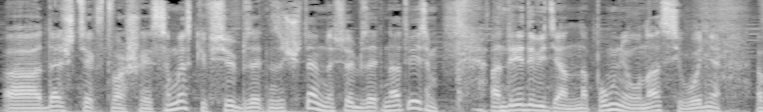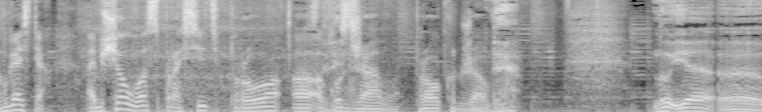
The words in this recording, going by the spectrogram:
а, дальше текст вашей смс все обязательно зачитаем, на все обязательно ответим. Андрей Давидян, напомню, у нас сегодня в гостях. Обещал вас спросить про Акуджаву. Про Акуджаву. Да. Ну, я э,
